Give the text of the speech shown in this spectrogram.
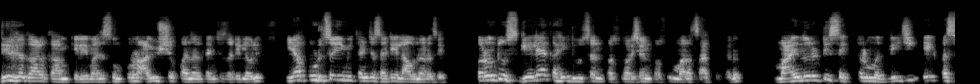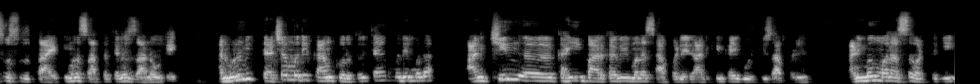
दीर्घकाळ काम केले माझं संपूर्ण आयुष्य पानाला त्यांच्यासाठी लावले या पुढचंही मी त्यांच्यासाठी लावणारच आहे. परंतु गेल्या काही दिवसांपासून वर्षांपासून मला सातत्यानं मायनॉरिटी सेक्टर मधली जी एक अस्वस्थता आहे ती मला सातत्यानं जाणवते. आणि म्हणून मी त्याच्यामध्ये काम करतोय. त्यामध्ये मला आणखीन काही बारकावे मला सापडले आणखीन काही गोष्टी सापडल्या आणि मग मला असं वाटतं की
